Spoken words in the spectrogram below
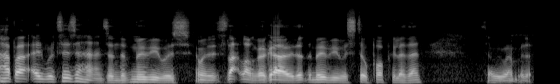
how about Edward Scissorhands? And the movie was, I mean, it's that long ago that the movie was still popular then. So we went with it.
